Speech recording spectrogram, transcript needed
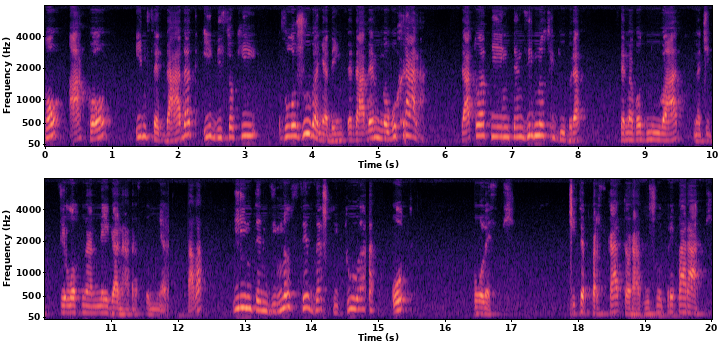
но ако им се дадат и високи вложувања, да им се даде многу храна. Затоа тие интензивно си дубрат, се наводнуваат, значи целосна нега на растенијата, и интензивно се заштитуваат од болести. И се прскаат различни препарати.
